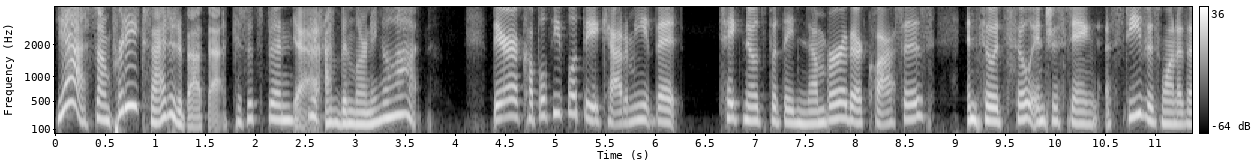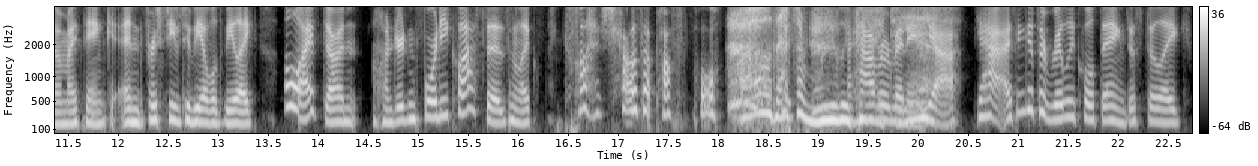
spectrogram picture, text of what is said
Yeah, so I'm pretty excited about that because it's been Yeah. know, I've been learning a lot. There are a couple people at the academy that take notes, but they number their classes. And so it's so interesting. Uh, Steve is one of them, I think. And for Steve to be able to be like, oh, I've done 140 classes. And I'm like, oh my gosh, how is that possible? Oh, that's a really good however many. Yeah. Yeah. I think it's a really cool thing just to like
